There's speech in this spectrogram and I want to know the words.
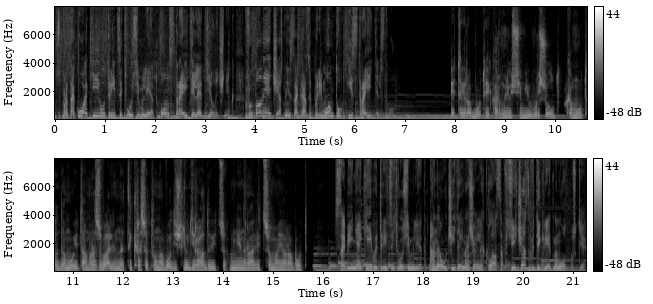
Спартаку Акиеву 38 лет, он строитель-отделочник. Выполняет частные заказы по ремонту и строительству этой работой кормлю семью. Пришел кому-то домой, там развалина, ты красоту наводишь, люди радуются. Мне нравится моя работа. Сабине Акеевой 38 лет. Она учитель начальных классов, сейчас в декретном отпуске.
